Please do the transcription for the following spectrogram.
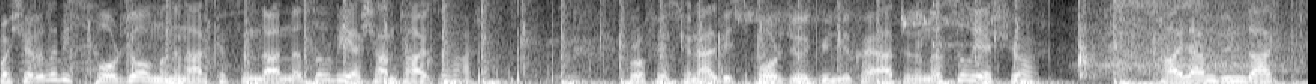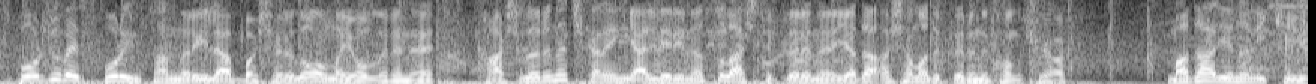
Başarılı bir sporcu olmanın arkasında nasıl bir yaşam tarzı var? Profesyonel bir sporcu günlük hayatını nasıl yaşıyor? Taylan Dündar, sporcu ve spor insanlarıyla başarılı olma yollarını, karşılarına çıkan engelleri nasıl aştıklarını ya da aşamadıklarını konuşuyor. Madalyanın 200.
